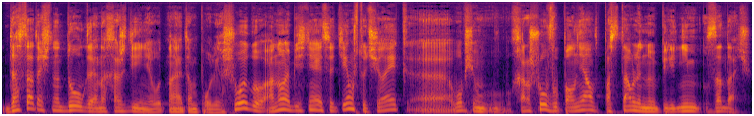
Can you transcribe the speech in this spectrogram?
Достаточно долгое нахождение вот на этом поле Шойгу, оно объясняется тем, что человек, э, в общем, хорошо выполнял поставленную перед ним задачу.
